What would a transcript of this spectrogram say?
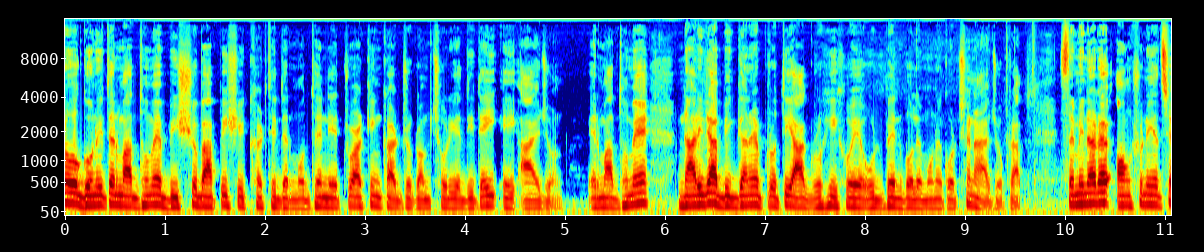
ও গণিতের মাধ্যমে বিশ্বব্যাপী শিক্ষার্থীদের মধ্যে নেটওয়ার্কিং কার্যক্রম ছড়িয়ে দিতেই এই আয়োজন। এর মাধ্যমে নারীরা বিজ্ঞানের প্রতি আগ্রহী হয়ে উঠবেন বলে মনে করছেন আয়োজকরা। সেমিনারে অংশ নিয়েছে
